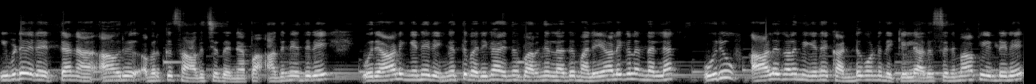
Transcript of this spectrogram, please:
ഇവിടെ വരെ എത്താൻ ആ- ഒരു അവർക്ക് സാധിച്ചത് തന്നെ. അപ്പൊ അതിനെതിരെ ഒരാൾ ഇങ്ങനെ രംഗത്ത് വരിക എന്ന് പറഞ്ഞല്ലാതെ മലയാളികൾ എന്നല്ല ഒരു ആളുകളും ഇങ്ങനെ കണ്ടുകൊണ്ട് നിൽക്കില്ല. അത് സിനിമാ ഫീൽഡിലെ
